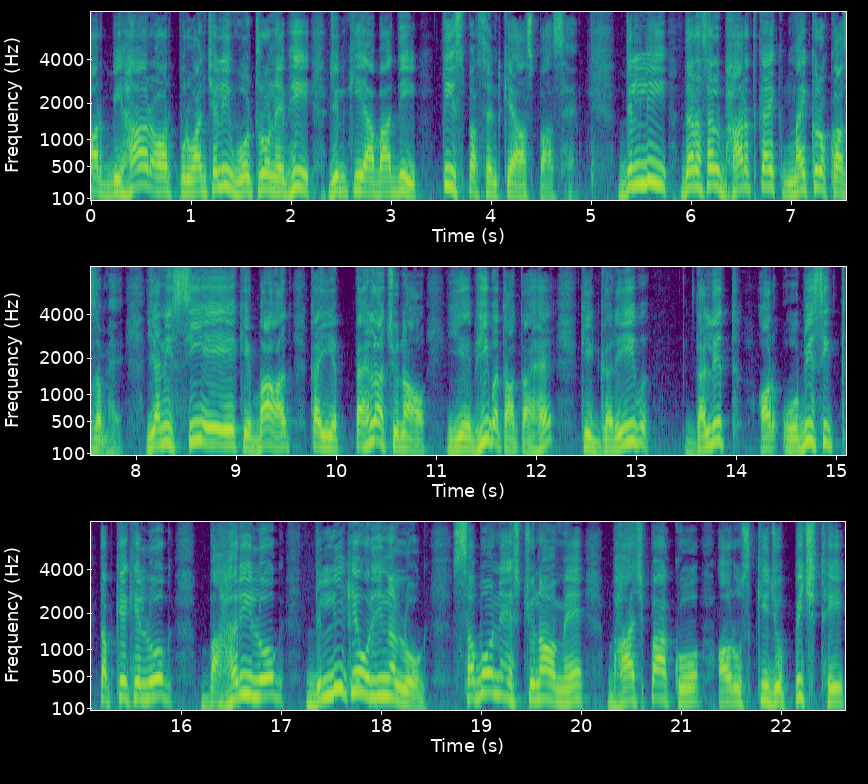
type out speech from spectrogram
और बिहार और पूर्वांचली वोटरों ने भी जिनकी आबादी 30 परसेंट के आसपास है। दिल्ली दरअसल भारत का एक माइक्रोकॉजम है, यानी सी के बाद का ये पहला चुनाव ये भी बताता है कि गरीब, दलित और ओबीसी तबके के लोग, बाहरी लोग, दिल्ली के ओरिजिनल लोग, सबों ने इस चुनाव में भाजपा को और उसकी जो पिच थी,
